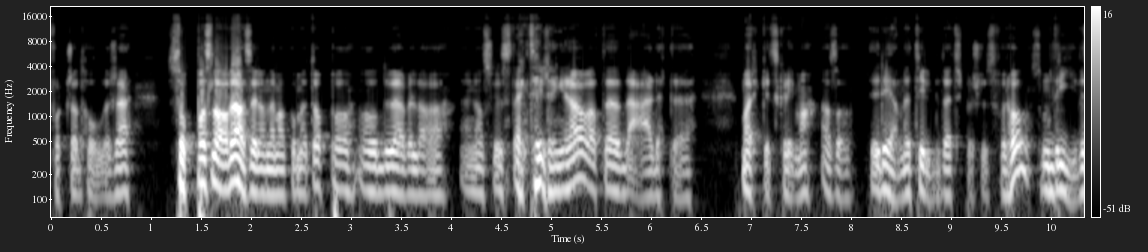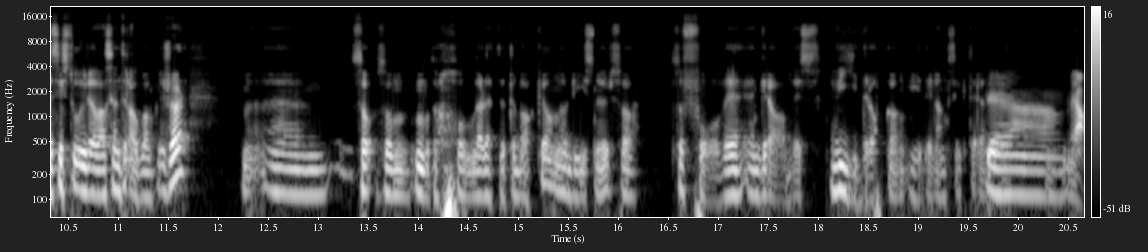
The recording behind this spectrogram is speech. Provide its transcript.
fortsatt holder seg såpass lave, da, selv om de har kommet opp? Og, og, du er vel da en ganske sterk tilhenger av at det, det er dette markedsklimaet, altså rene tilbud- og etterspørselsforhold, som drives i stor grad av sentralbankene sjøl, eh, som på en måte holder dette tilbake. Og når de snur, så, så får vi en gradvis videre oppgang i de langsiktige rentene. Ja,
